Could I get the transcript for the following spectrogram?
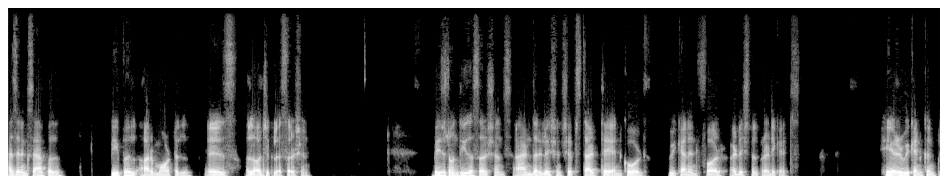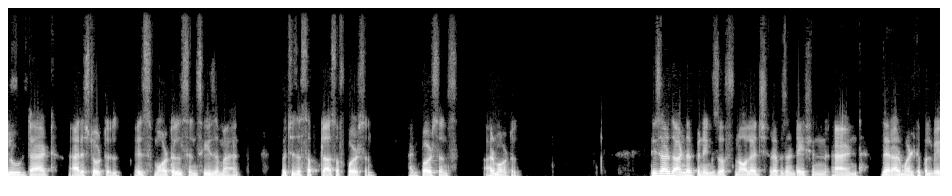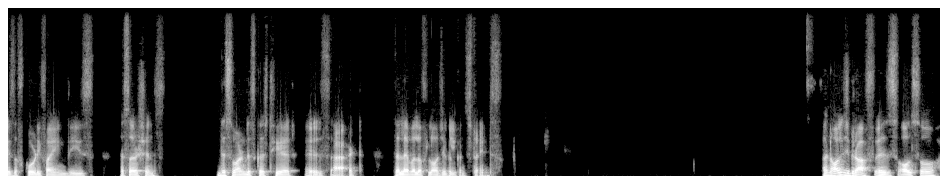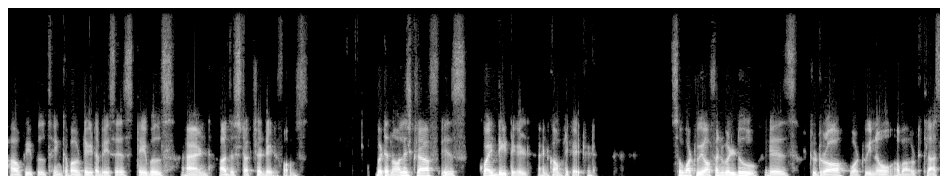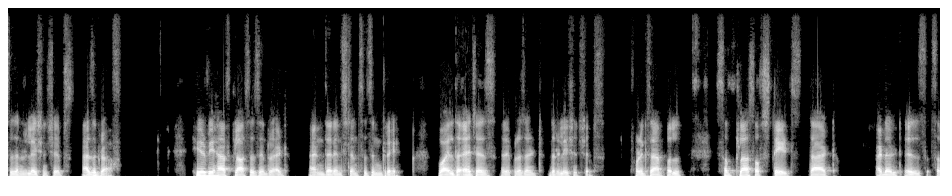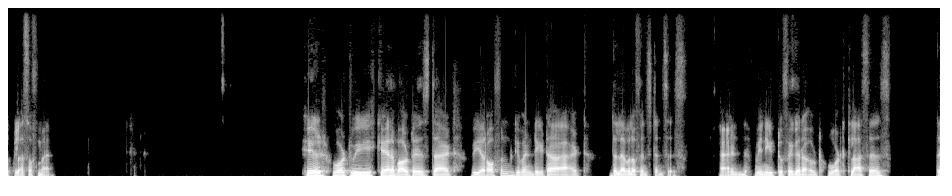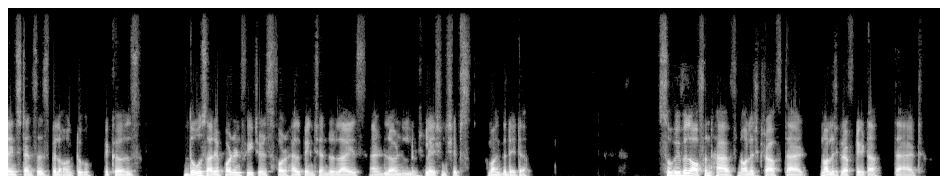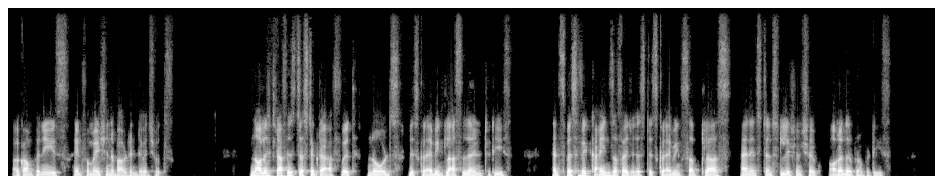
As an example, people are mortal is a logical assertion. Based on these assertions and the relationships that they encode, we can infer additional predicates. Here we can conclude that Aristotle is mortal since he is a man, which is a subclass of person, and persons are mortal. These are the underpinnings of knowledge representation, and there are multiple ways of codifying these assertions. This one discussed here is at the level of logical constraints. A knowledge graph is also how people think about databases, tables, and other structured data forms. But a knowledge graph is quite detailed and complicated. So what we often will do is to draw what we know about classes and relationships as a graph. Here we have classes in red and their instances in gray, while the edges represent the relationships. For example, subclass of states that adult is subclass of man. Here, what we care about is that we are often given data at the level of instances, and we need to figure out what classes the instances belong to because those are important features for helping generalize and learn relationships among the data. So we will often have knowledge graph that knowledge graph data that accompanies information about individuals. Knowledge graph is just a graph with nodes describing classes and entities and specific kinds of edges describing subclass and instance relationship or other properties.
